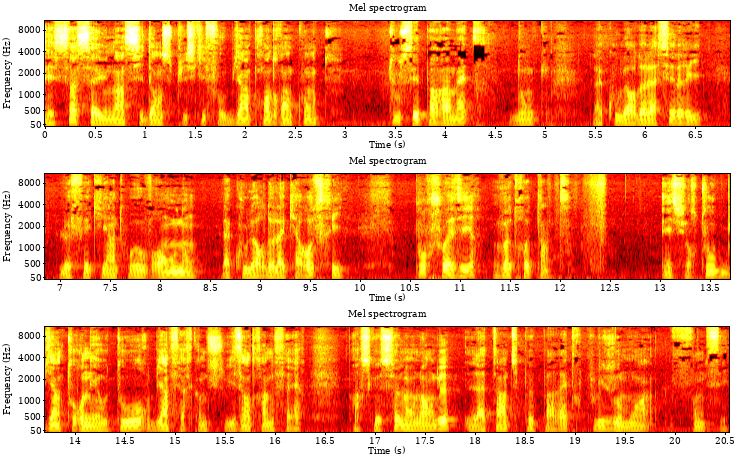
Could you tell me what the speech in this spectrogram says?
Et ça, ça a une incidence puisqu'il faut bien prendre en compte tous ces paramètres, donc la couleur de la sellerie, le fait qu'il y ait un toit ouvrant ou non, la couleur de la carrosserie, pour choisir votre teinte. Et surtout, bien tourner autour, bien faire comme je suis en train de faire, parce que selon l'angle, la teinte peut paraître plus ou moins foncée.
